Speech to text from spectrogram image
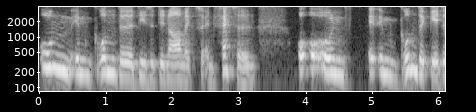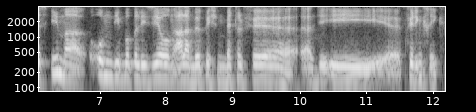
um im Grunde diese Dynamik zu entfesseln und im Grunde geht es immer um die Mobilisierung aller möglichen Mittel für, äh, die, für den Krieg.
